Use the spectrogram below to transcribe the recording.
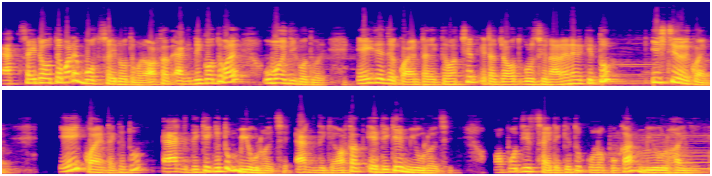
এক সাইডে হতে পারে বোথ সাইডে হতে পারে, অর্থাৎ একদিকে হতে পারে, উভয় দিকে হতে পারে। এই যে যে কয়েনটা দেখতে পাচ্ছেন, এটা জগৎগুরু শ্রী নারায়ণের কিন্তু স্টিলের কয়েন এই কয়েনটা কিন্তু একদিকে কিন্তু মিউল হয়েছে, একদিকে, অর্থাৎ এদিকে মিউল হয়েছে। অপোজিট সাইডে কিন্তু কোনো প্রকার মিউল হয়নি।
